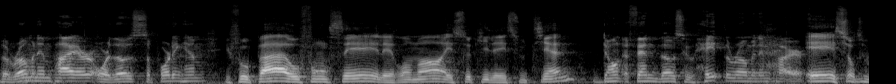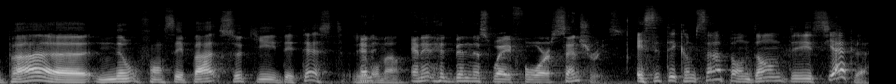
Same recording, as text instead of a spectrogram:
the Roman Empire or those supporting him. Il ne faut pas offenser les Romains et ceux qui les soutiennent. Don't offend those who hate the Roman Empire. Et surtout pas, euh, n'offensez pas ceux qui détestent les And, Romains. and it had been this way for centuries. Et c'était comme ça pendant des siècles.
